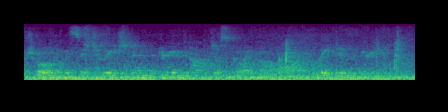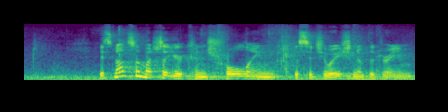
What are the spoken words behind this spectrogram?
controlling the situation in the dream, not just going all the way in the dream. It's not so much that you're controlling the situation of the dream,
